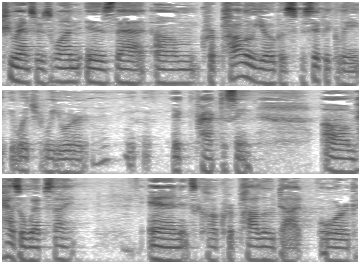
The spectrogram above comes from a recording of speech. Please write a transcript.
two answers. One is that um, Kripalu Yoga, specifically, which we were practicing, um, has a website, and it's called kripalu.org,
